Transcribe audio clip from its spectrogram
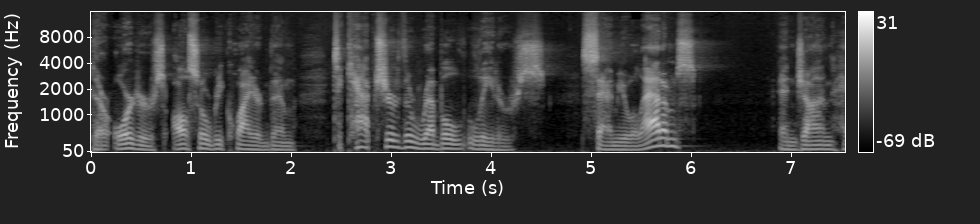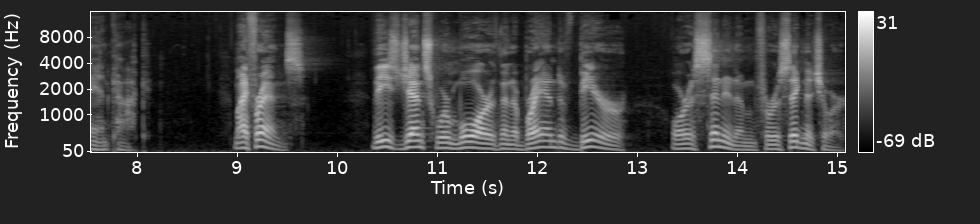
Their orders also required them to capture the rebel leaders, Samuel Adams and John Hancock. My friends, these gents were more than a brand of beer or a synonym for a signature.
